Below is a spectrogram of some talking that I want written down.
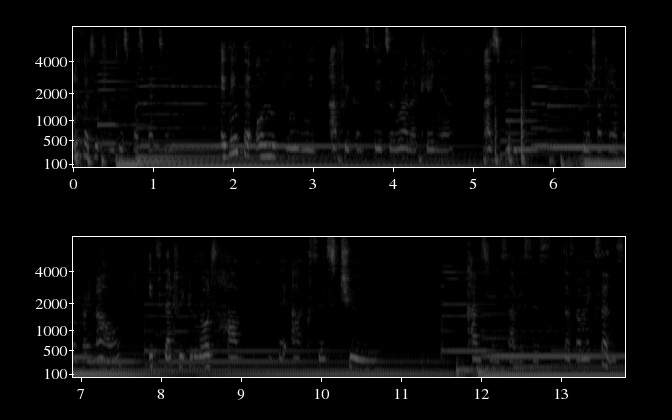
look at it from this perspective. I think the only thing with African states, or rather Kenya, as we we are talking about right now, it's that we do not have the access to counseling services. Does that make sense?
